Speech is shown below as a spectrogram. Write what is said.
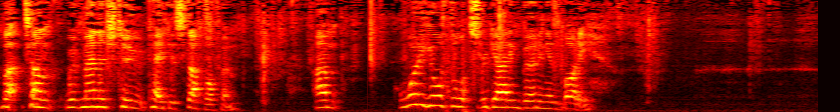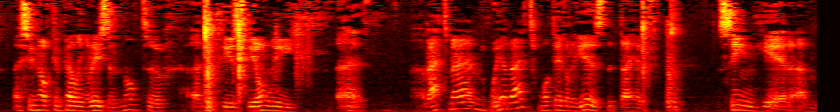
but um, we've managed to take his stuff off him. Um, what are your thoughts regarding burning his body? I see no compelling reason not to. And he's the only uh, rat man, were rat, whatever he is, that I have seen here. Um,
